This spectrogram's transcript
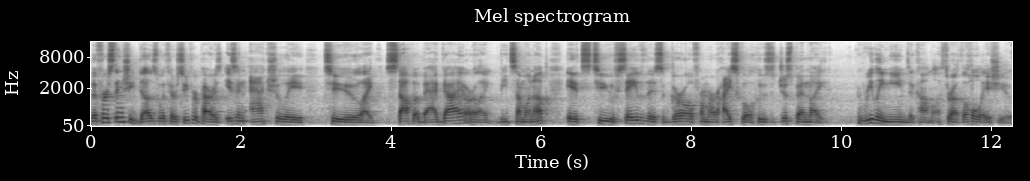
the first thing she does with her superpowers isn't actually to like stop a bad guy or like beat someone up. It's to save this girl from her high school who's just been like really mean to Kamala throughout the whole issue.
